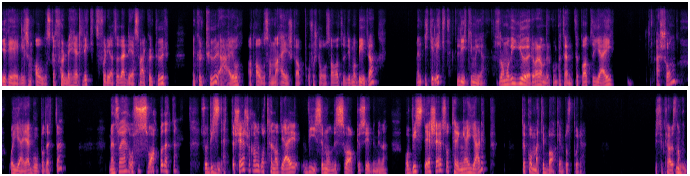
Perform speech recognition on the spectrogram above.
i regler som alle skal følge helt likt, fordi at det er det som er kultur. Men kultur er jo at alle sammen har eierskap og forståelse av at de må bidra, men ikke likt like mye. Så da må vi gjøre hverandre kompetente på at jeg er sånn, og jeg er god på dette, men så er jeg også svak på dette. Så hvis dette skjer, så kan det godt hende at jeg viser noen av de svake sidene mine. Og hvis det skjer, så trenger jeg hjelp til å komme meg tilbake igjen på sporet. Hvis vi klarer å snakke,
